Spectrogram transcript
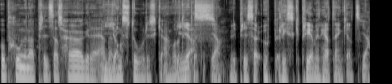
Optionerna prisas högre än ja. den historiska volatiliteten? Yes. Ja. Vi prisar upp riskpremien helt enkelt. Ja.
